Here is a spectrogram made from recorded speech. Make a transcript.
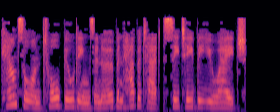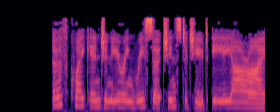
Council on Tall Buildings and Urban Habitat CTBUH Earthquake Engineering Research Institute EERI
